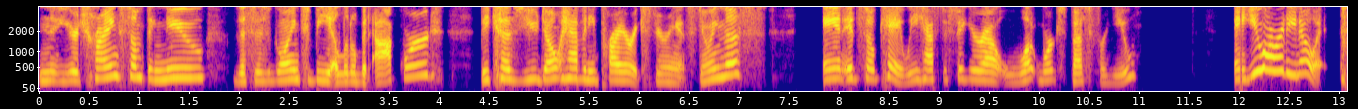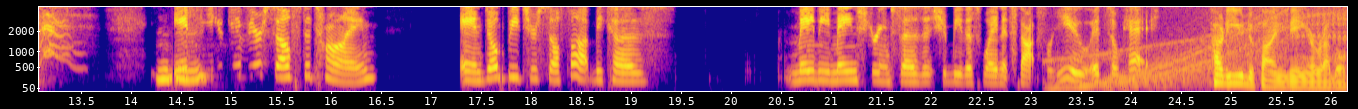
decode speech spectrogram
you're trying something new. This is going to be a little bit awkward because you don't have any prior experience doing this. And it's okay. We have to figure out what works best for you. And you already know it. Mm-hmm. If you give yourself the time and don't beat yourself up because maybe mainstream says it should be this way and it's not for you, it's okay. How do you define being a rebel?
